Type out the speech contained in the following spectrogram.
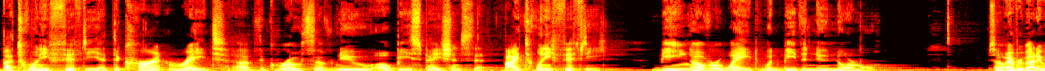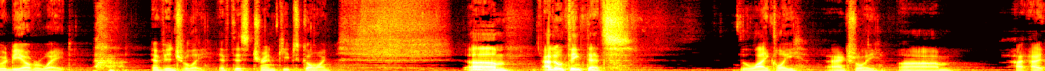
by 2050, at the current rate of the growth of new obese patients, that by 2050, being overweight would be the new normal. So everybody would be overweight eventually if this trend keeps going. Um, I don't think that's likely, actually. Um, I, I,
